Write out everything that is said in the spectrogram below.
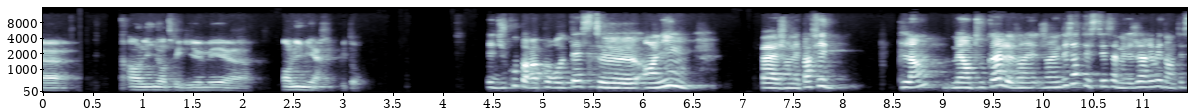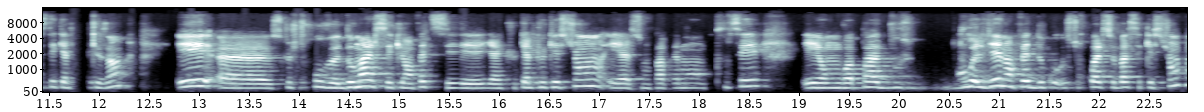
euh, en ligne, entre guillemets, euh, en lumière plutôt. Et du coup, par rapport au test en ligne, bah, j'en ai pas fait plein, mais en tout cas, j'en ai déjà testé, ça m'est déjà arrivé d'en tester quelques-uns. Et ce que je trouve dommage, c'est qu'en fait, il n'y a que quelques questions et elles sont pas vraiment poussées et on voit pas d'où d'où elles viennent en fait, de, sur quoi elles se basent ces questions.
